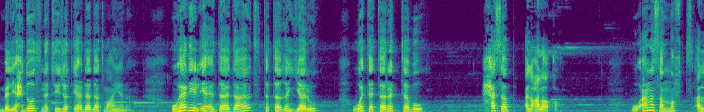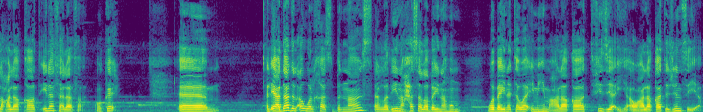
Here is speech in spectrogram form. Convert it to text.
بل يحدث نتيجة إعدادات معينة. وهذه الإعدادات تتغير وتترتب حسب العلاقة. وأنا صنفت العلاقات إلى ثلاثة أوكي؟ الإعداد الأول خاص بالناس الذين حصل بينهم وبين توائمهم علاقات فيزيائية أو علاقات جنسية.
